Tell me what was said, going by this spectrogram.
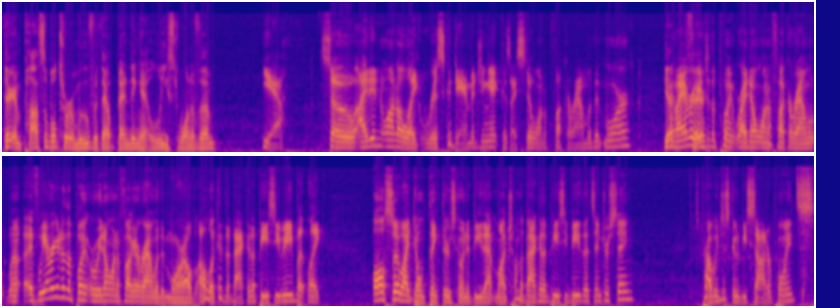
they're impossible to remove without bending at least one of them. Yeah. So I didn't want to like risk damaging it because I still want to fuck around with it more. Yeah, if I ever fair. get to the point where I don't want to fuck around with, if we ever get to the point where we don't want to fuck around with it more, I'll, I'll look at the back of the PCB. But like, also, I don't think there's going to be that much on the back of the PCB that's interesting. Probably just going to be solder points.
